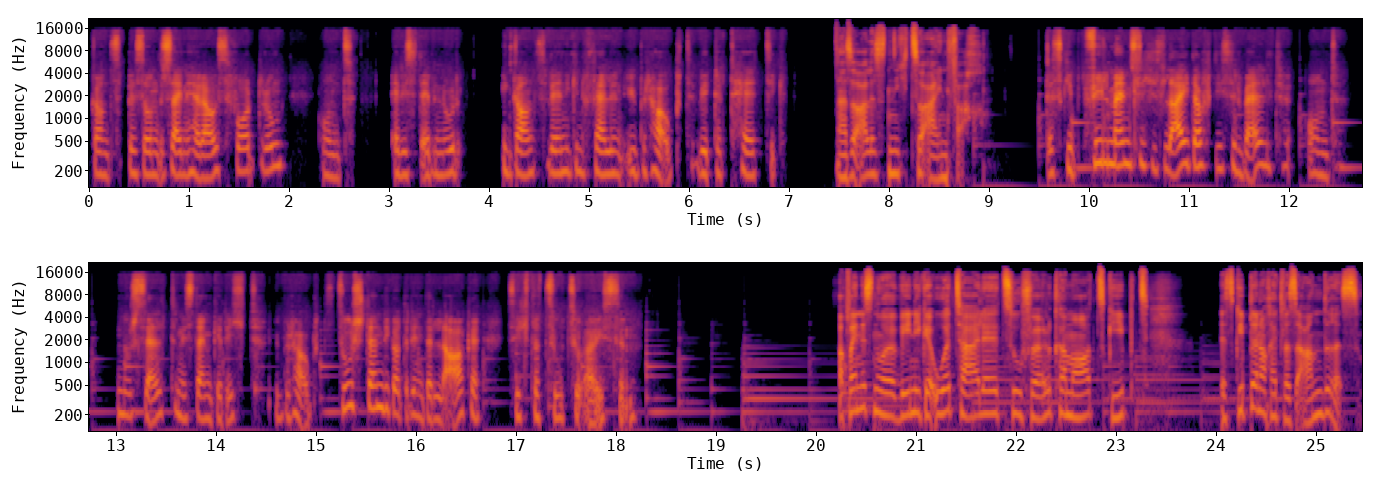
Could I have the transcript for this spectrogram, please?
ganz besonders eine Herausforderung. Und er ist eben nur in ganz wenigen Fällen überhaupt wird er tätig. Also alles nicht so einfach. Es gibt viel menschliches Leid auf dieser Welt und nur selten ist ein Gericht überhaupt zuständig oder in der Lage, sich dazu zu äußern. Auch wenn es nur wenige Urteile zu Völkermord gibt, es gibt da noch etwas anderes.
